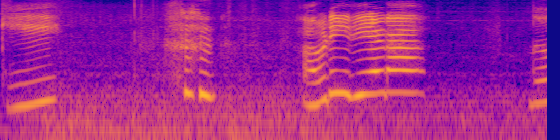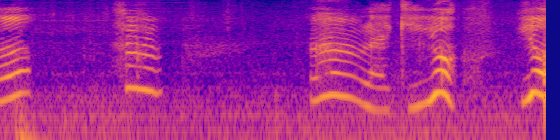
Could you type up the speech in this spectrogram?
ബ്ലാക്കി. അവിടെ ഇരിയടാ ബ്ലാക്കി യോ യോ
